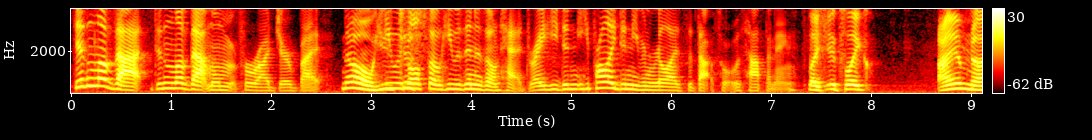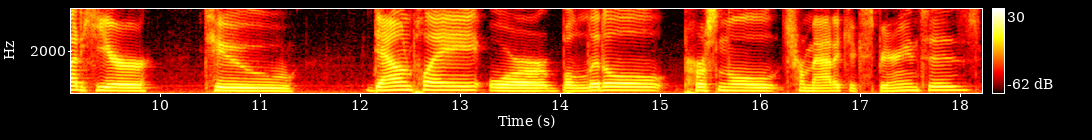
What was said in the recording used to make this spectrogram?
didn't love that. Didn't love that moment for Roger, but no, he's he was just also he was in his own head, right? He didn't. He probably didn't even realize that that's what was happening. like it's like I am not here to downplay or belittle personal traumatic experiences,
